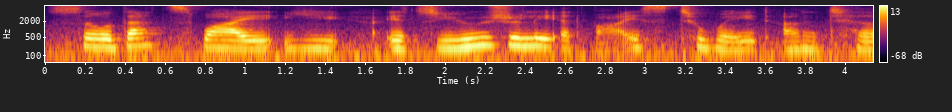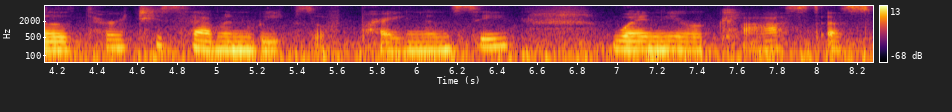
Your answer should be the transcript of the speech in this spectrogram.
So that's why you, it's usually advised to wait until 37 weeks of pregnancy when you're classed as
